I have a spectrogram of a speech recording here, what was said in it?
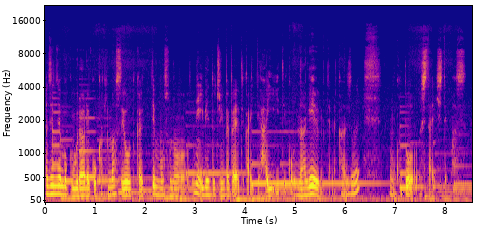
全然僕裏レコ書きますよとか言ってもそのねイベント中にペペって書いて「はい」ってこう投げるみたいな感じのねことをしたりしてます。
